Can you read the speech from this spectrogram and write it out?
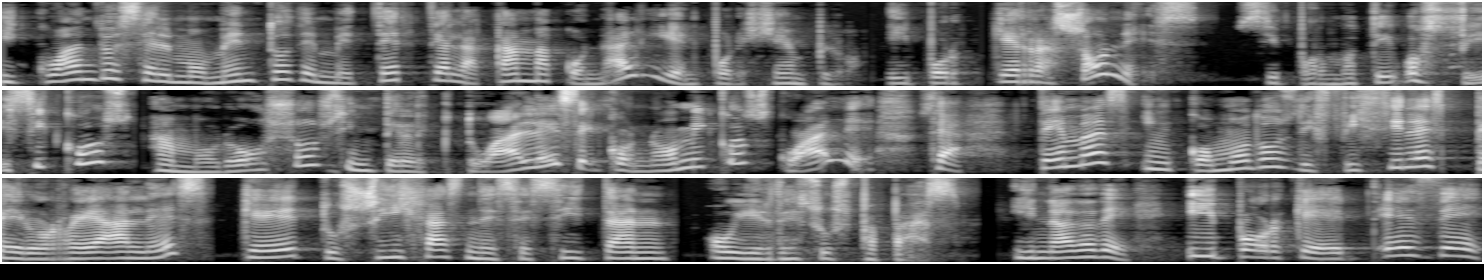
y cuándo es el momento de meterte a la cama con alguien, por ejemplo, y por qué razones. Si por motivos físicos, amorosos, intelectuales, económicos, ¿cuáles? O sea, temas incómodos, difíciles, pero reales que tus hijas necesitan oír de sus papás y nada de, y porque es de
